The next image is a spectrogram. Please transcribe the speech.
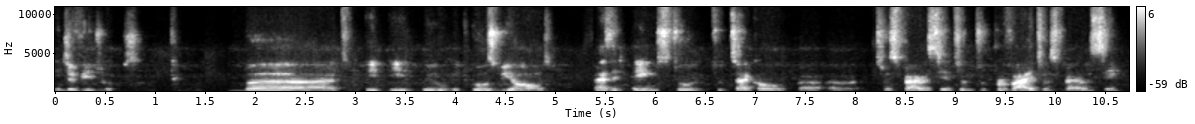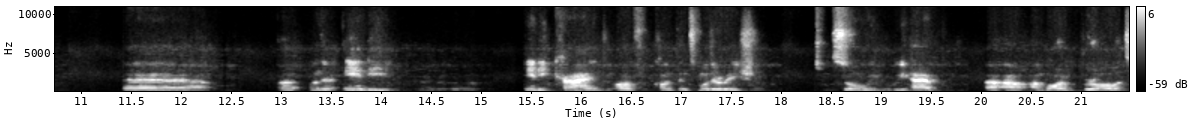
individuals. But it, it, it goes beyond as it aims to, to tackle uh, uh, transparency, to, to provide transparency uh, under any, any kind of content moderation. So we, we have a, a, more broad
